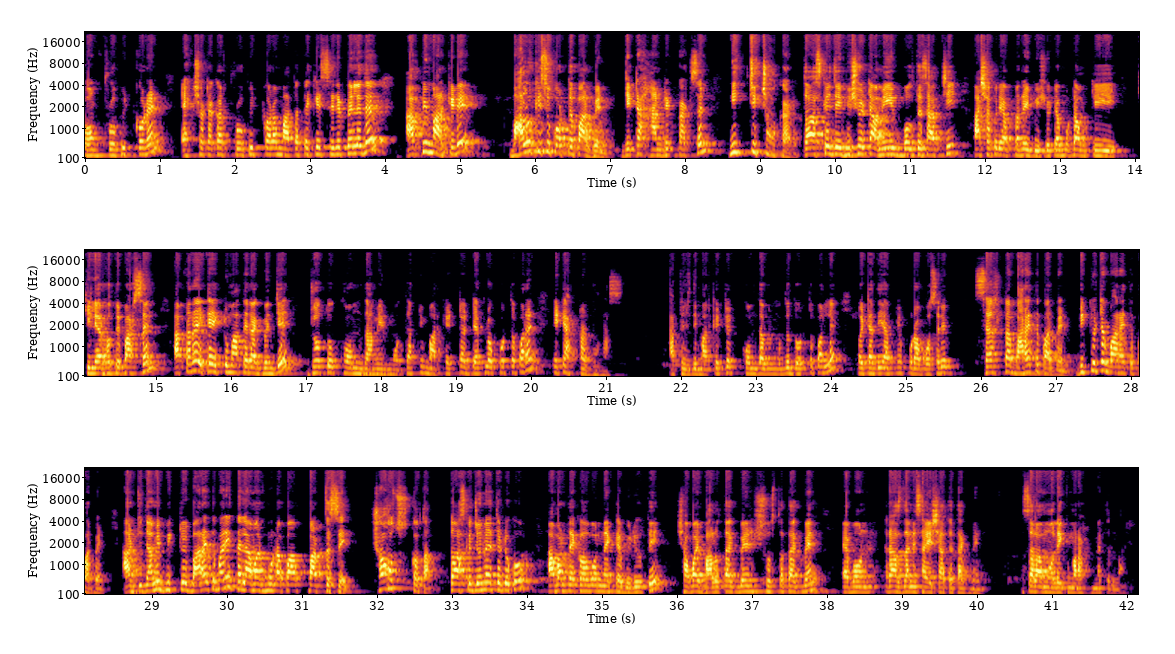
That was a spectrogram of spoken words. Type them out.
কম প্রফিট করেন, একশো টাকার প্রফিট করা মাথা থেকে ছেড়ে ফেলে দেন, আপনি মার্কেটে ভালো কিছু করতে পারবেন, যেটা হান্ড্রেড পার্সেন্ট নিশ্চিত সহকারে। তো আজকে যে বিষয়টা আমি বলতে চাচ্ছি, আশা করি আপনারা এই বিষয়টা মোটামুটি ক্লিয়ার হতে পারছেন। আপনারা এটা একটু মাথায় রাখবেন যে, যত কম দামের মধ্যে আপনি মার্কেটটা ডেভেলপ করতে পারেন, এটা আপনার বোনাস আপনি যদি মার্কেটটা কম দামের মধ্যে ধরতে পারলে, ওইটা দিয়ে আপনি পুরো বছরে সেলসটা বাড়াইতে পারবেন, বিক্রয়টা বাড়াইতে পারবেন। আর যদি আমি বিক্রয় বাড়াইতে পারি, তাহলে আমার মুনাফা বাড়তেছে। সহজ কথা। তো আজকের জন্য এতটুকু। আবার দেখা হব অন্য একটা ভিডিওতে। সবাই ভালো থাকবেন, সুস্থ থাকবেন এবং রাজধানী সাহের সাথে থাকবেন। আসসালামু আলাইকুম রহমতুল্লাহ।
